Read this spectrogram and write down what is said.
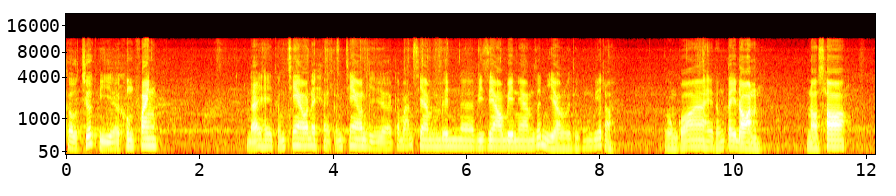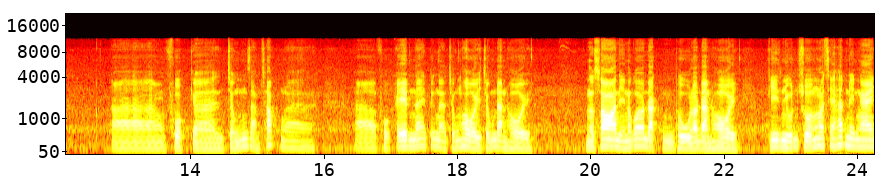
Cầu trước thì không phanh đấy hệ thống treo đây hệ thống treo thì à, các bạn xem bên à, video bên em rất nhiều rồi thì cũng biết rồi. Gồm có hệ thống tay đòn nò so à, phuộc à, chống giảm sóc à, à, phuộc êm đấy tức là chống hồi chống đàn hồi. Nò so thì nó có đặc thù là đàn hồi. Khi nhún xuống nó sẽ hất lên ngay.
